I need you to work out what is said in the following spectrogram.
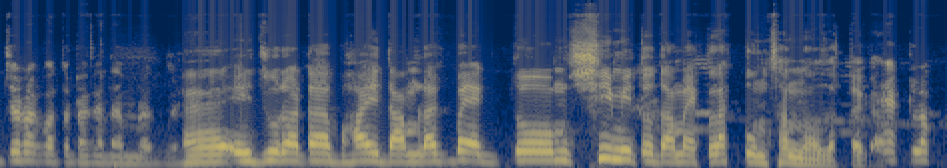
জোড়া কত টাকা দাম রাখবেন? আহ, এই জোড়াটা ভাই দাম রাখবে একদম সীমিত দাম এক লাখ পঞ্চান্ন হাজার টাকা। এক লক্ষ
